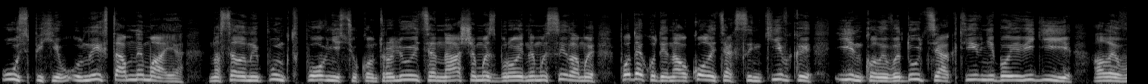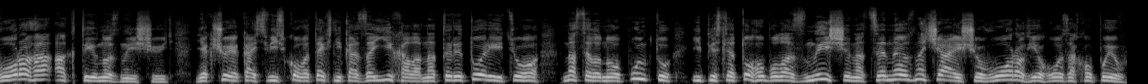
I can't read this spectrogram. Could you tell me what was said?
Успіхів у них там немає. Населений пункт повністю контролюється нашими збройними силами. Подекуди на околицях Синьківки інколи ведуться активні бойові дії, але ворога активно знищують. Якщо якась військова техніка заїхала на територію цього населеного пункту і після того була знищена, це не означає, що ворог його захопив.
